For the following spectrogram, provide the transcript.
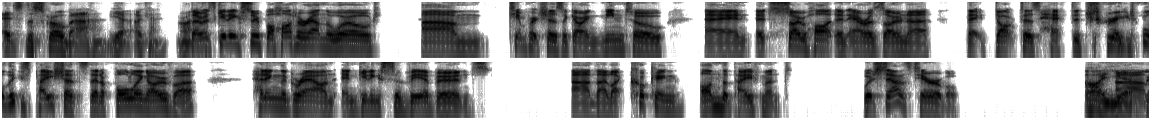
it's the scroll bar. Yeah. Okay. All right. So it's getting super hot around the world. Um, temperatures are going mental, and it's so hot in Arizona that doctors have to treat all these patients that are falling over, hitting the ground, and getting severe burns. Um, they're like cooking on the pavement, which sounds terrible. oh yeah. um,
